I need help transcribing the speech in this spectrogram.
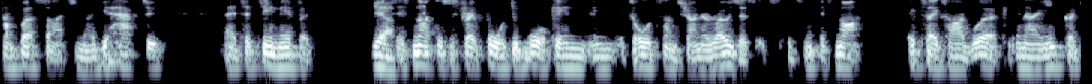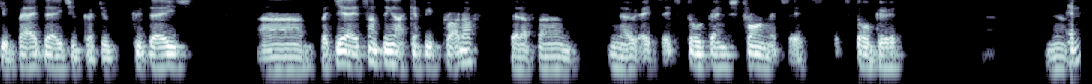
from both sides. You know, you have to. It's a team effort. Yeah, it's, it's not just a straightforward to walk in and it's all sunshine and roses. It's it's it's not. It takes hard work. You know, you've got your bad days, you've got your good days. Um, but yeah, it's something I can be proud of. That I've um, you know, it's it's still going strong. It's it's it's still good. Yeah.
